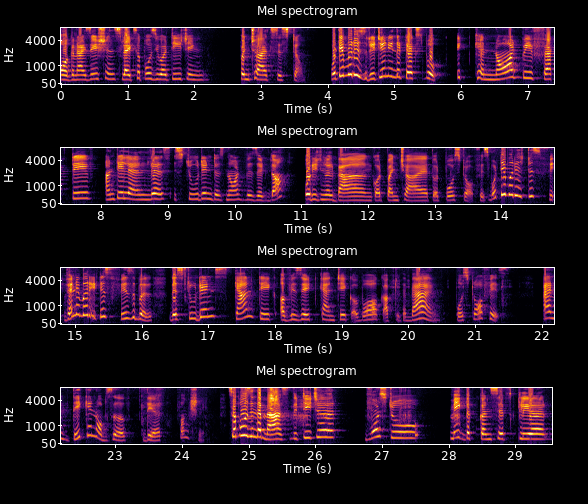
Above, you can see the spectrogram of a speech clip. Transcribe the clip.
organizations like suppose you are teaching panchayat system. Whatever is written in the textbook, it cannot be effective until and unless student does not visit the original bank or panchayat or post office whatever it is whenever it is feasible the students can take a visit can take a walk up to the bank post office and they can observe their functioning. Suppose in the maths the teacher wants to make the concepts clear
